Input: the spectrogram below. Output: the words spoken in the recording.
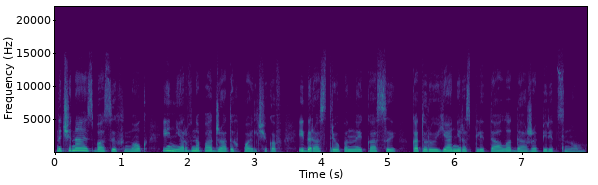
Начиная с босых ног и нервно поджатых пальчиков и до растрепанной косы, которую я не расплетала даже перед сном.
